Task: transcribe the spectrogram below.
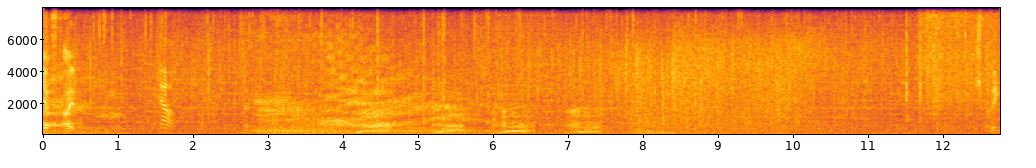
Jetzt ein. Ja. Spring.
